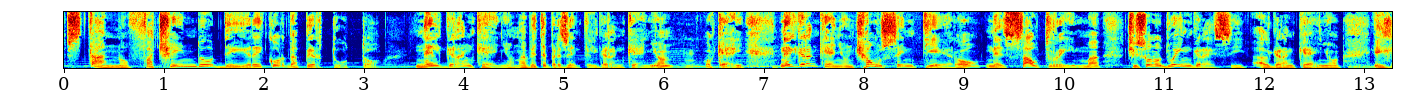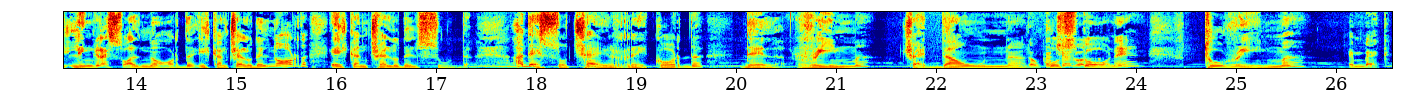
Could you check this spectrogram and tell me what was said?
stanno facendo dei record dappertutto. Nel Grand Canyon, avete presente il Grand Canyon? Ok? Nel Grand Canyon c'è un sentiero, nel South Rim, ci sono due ingressi al Grand Canyon, Il- l'ingresso al nord, il cancello del nord e il cancello del sud. Adesso c'è il record del Rim, cioè da un, Da un costone to Rim And back.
